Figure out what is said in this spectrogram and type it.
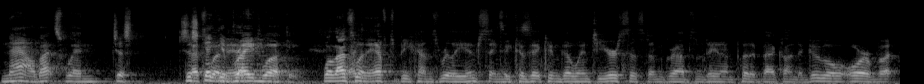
Now that's when just just That's get your brain working. Well, that's right? when IFTTT becomes really interesting because it can go into your system, grab some data, and put it back onto Google, or but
